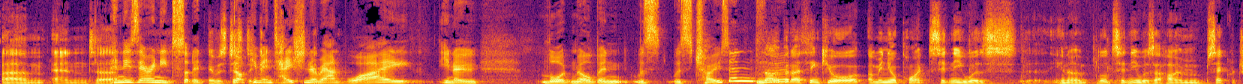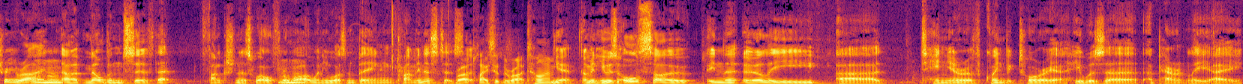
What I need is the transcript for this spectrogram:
Um, and uh, and is there any sort of documentation a, around why you know? Lord Melbourne was was chosen? For... No, but I think your I mean your point. Sydney was, you know, Lord Sydney was a Home Secretary, right? Mm-hmm. Uh, Melbourne served that function as well for mm-hmm. a while when he wasn't being Prime Minister. Right so, place at the right time. Yeah, I mean he was also in the early uh, tenure of Queen Victoria. He was uh, apparently a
